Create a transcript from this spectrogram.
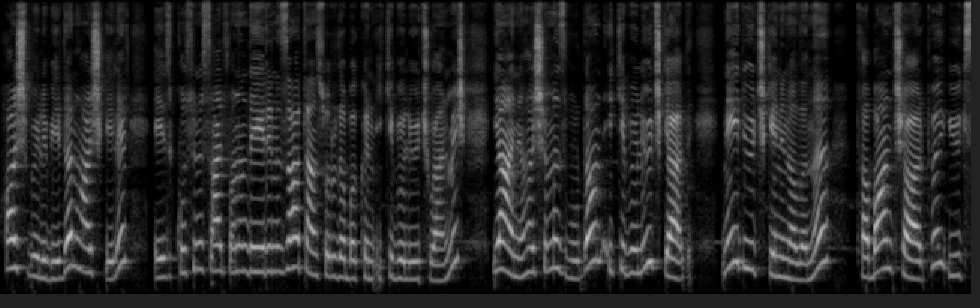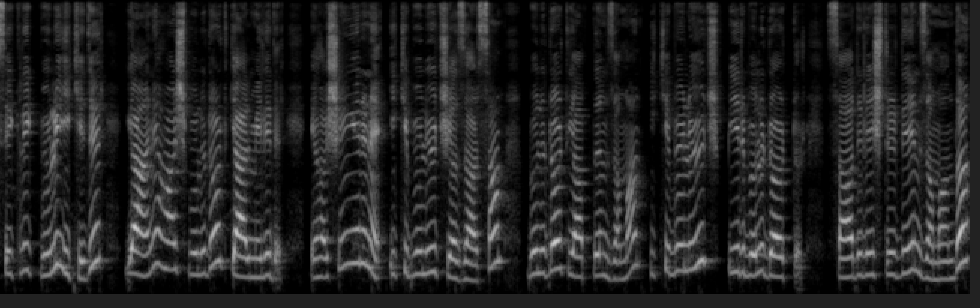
h bölü 1'den h gelir. E, kosinüs alfanın değerini zaten soruda bakın 2 bölü 3 vermiş. Yani h'ımız buradan 2 bölü 3 geldi. Neydi üçgenin alanı? Taban çarpı yükseklik bölü 2'dir. Yani h bölü 4 gelmelidir. E h'ın yerine 2 bölü 3 yazarsam bölü 4 yaptığım zaman 2 bölü 3 1 bölü 4'tür. Sadeleştirdiğim zaman da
